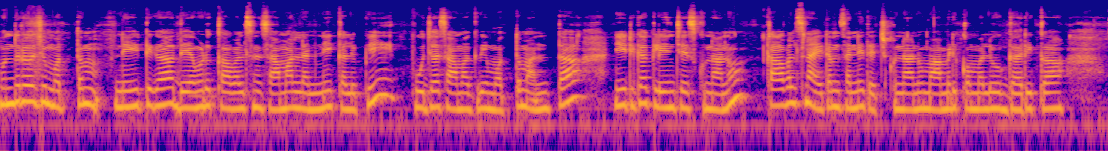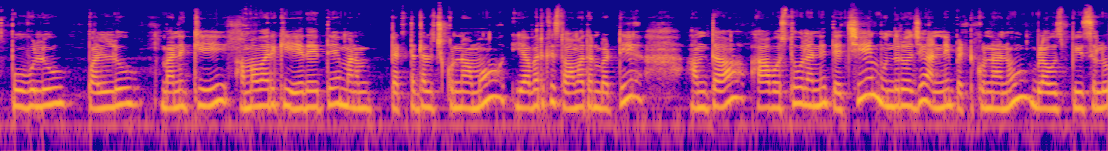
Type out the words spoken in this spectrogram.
ముందు రోజు మొత్తం నీట్గా దేవుడికి కావాల్సిన సామాన్లన్నీ కలిపి పూజా సామాగ్రి మొత్తం అంతా నీట్గా క్లీన్ చేసుకున్నాను. కావాల్సిన ఐటమ్స్ అన్నీ తెచ్చుకున్నాను. మామిడి కొమ్మలు గరిక పువ్వులు పళ్ళు మనకి అమ్మవారికి ఏదైతే మనం పెట్టదలుచుకున్నామో ఎవరికి స్తోమతను బట్టి అంత ఆ వస్తువులన్నీ తెచ్చి ముందు రోజే అన్నీ పెట్టుకున్నాను. బ్లౌజ్ పీసులు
